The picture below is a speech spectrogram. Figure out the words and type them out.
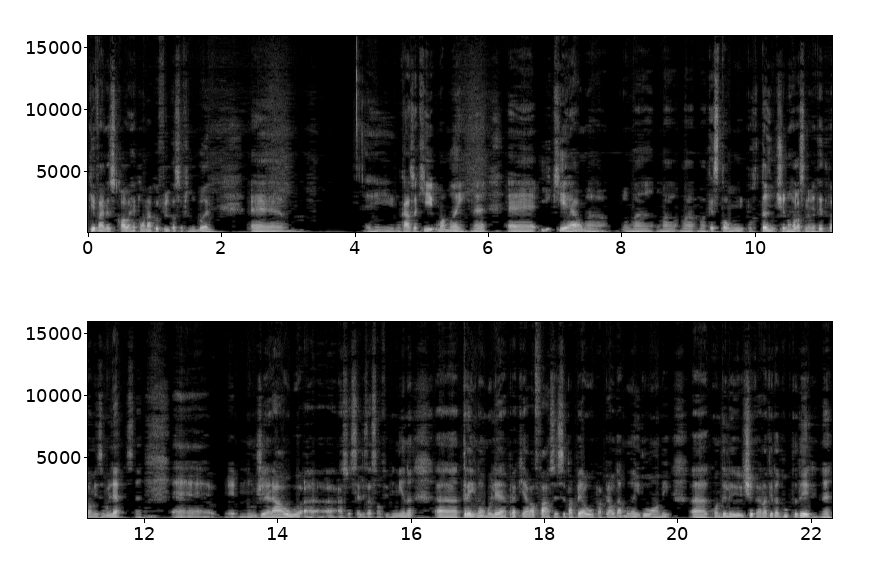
que vai na escola reclamar que o filho está sofrendo bullying. É, e, no caso aqui, uma mãe, né? É, e que é uma, uma, uma, uma, questão importante no relacionamento entre homens e mulheres. Né? É, é, no geral, a, a socialização feminina uh, treina a mulher para que ela faça esse papel, o papel da mãe do homem, uh, quando ele chegar na vida adulta dele, né?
